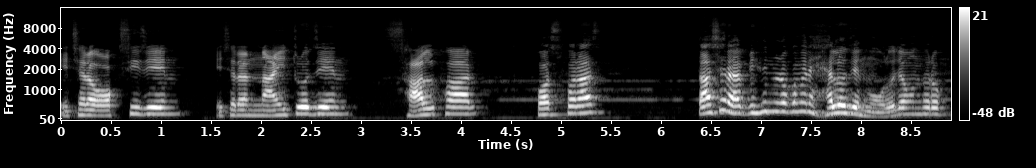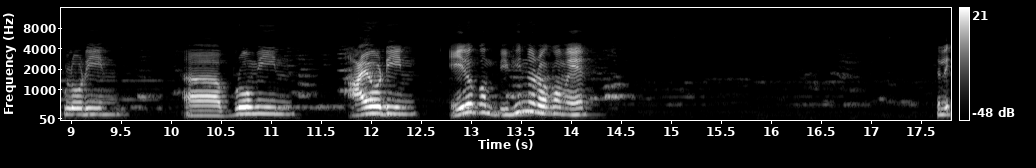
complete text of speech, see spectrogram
এছাড়া অক্সিজেন এছাড়া নাইট্রোজেন, সালফার, ফসফরাস, তাছাড়া বিভিন্ন রকমের হ্যালোজেন মৌল, যেমন ধরো ক্লোরিন ব্রোমিন, আয়োডিন, এইরকম বিভিন্ন রকমের তাহলে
